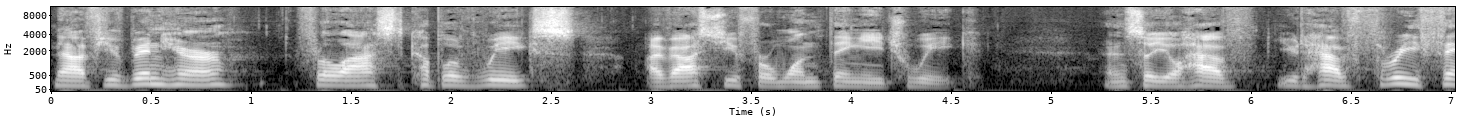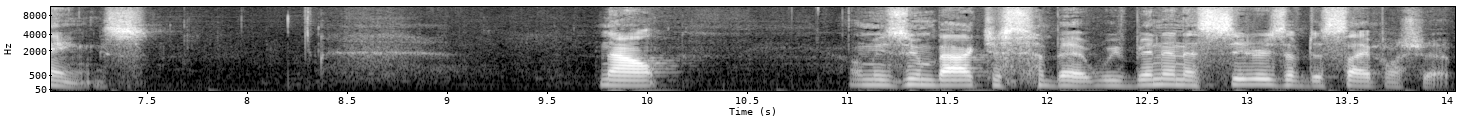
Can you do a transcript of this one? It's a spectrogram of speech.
Now, if you've been here for the last couple of weeks, I've asked you for one thing each week. And so you'll have you'd have three things. Now, let me zoom back just a bit. We've been in a series of discipleship.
